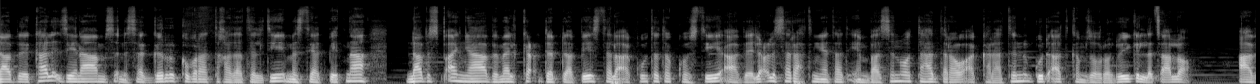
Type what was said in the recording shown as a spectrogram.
ናብ ካልእ ዜና ምስ ንሰግር ክቡራት ተኸታተልቲ መስትያት ቤትና ናብ እስጳኛ ብመልክዕ ደብዳቤ ዝተለኣኩ ተተኮስቲ ኣብ ልዕሊ ሰራሕተኛታት ኤምባስን ወተሃደራዊ ኣካላትን ጉድኣት ከም ዘውረዱ ይግለጽ ኣሎ ኣብ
